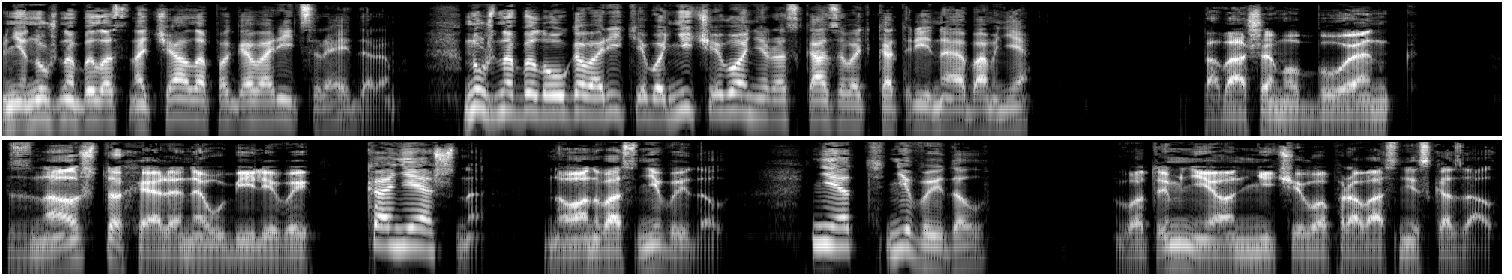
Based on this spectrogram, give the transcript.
Мне нужно было сначала поговорить с рейдером. Нужно было уговорить его ничего не рассказывать Катрине обо мне. По-вашему, Буэнг знал, что Хелена убили вы? Конечно, но он вас не выдал. Нет, не выдал. Вот и мне он ничего про вас не сказал.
